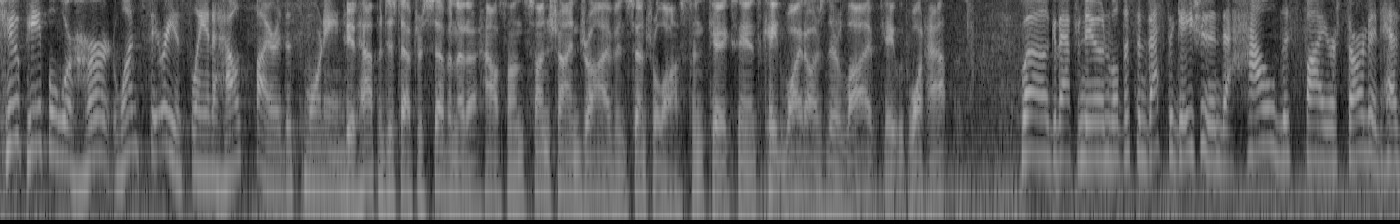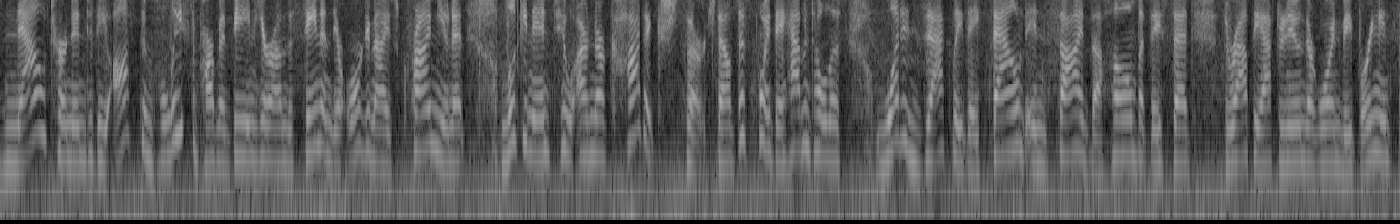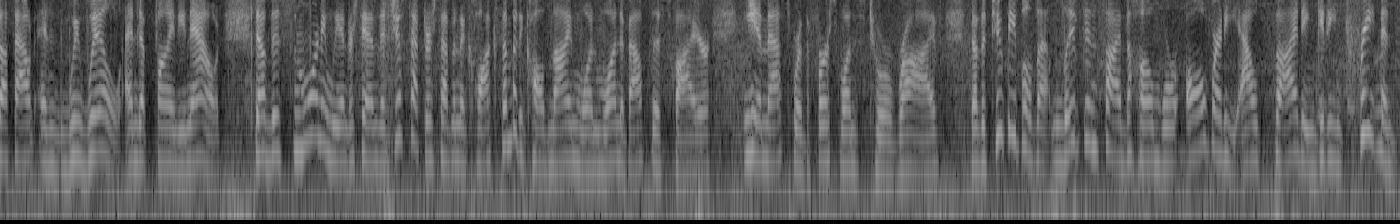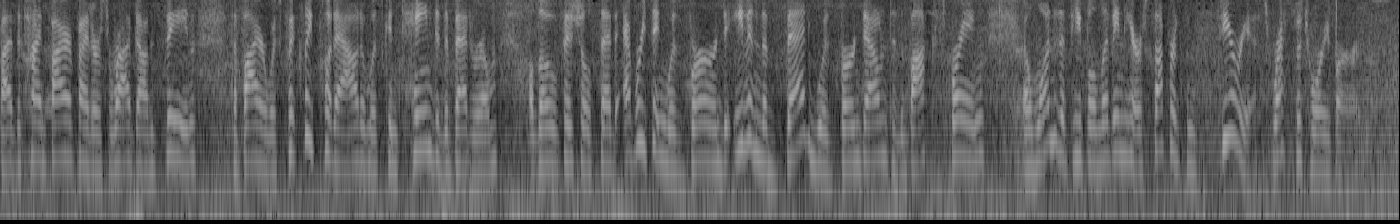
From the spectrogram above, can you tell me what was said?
Two people were hurt, one seriously in a house fire this morning. It happened just after 7 at a house on Sunshine Drive in central Austin. KXAN's Kate Weidaw is there live. Kate, with what happened? Well, good afternoon. Well, this investigation into how this fire started has now turned into the Austin Police Department being here on the scene and their organized crime unit looking into our narcotics search. Now, at this point, they haven't told us what exactly they found inside the home, but they said throughout the afternoon they're going to be bringing stuff out and we will end up finding out. Now, this morning, we understand that just after 7 o'clock, somebody called 911 about this fire. EMS were the first ones to arrive. Now, the two people that lived inside the home were all already outside and getting treatment by the time firefighters arrived on scene. The fire was quickly put out and was contained to the bedroom, although officials said everything was burned. Even the bed was burned down to the box spring, and one of the people living here suffered some serious respiratory burns.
